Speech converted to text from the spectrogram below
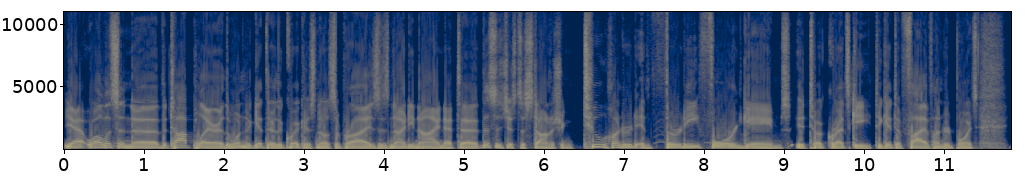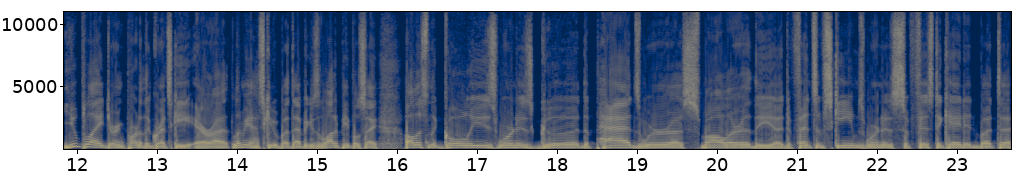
Yeah, well, listen, uh, the top player, the one to get there the quickest, no surprise, is 99. At uh, this is just astonishing. 234 games it took Gretzky to get to 500 points. You played during part of the Gretzky era. Let me ask you about that because a lot of people say, "Oh, listen, the goalies weren't as good, the pads were uh, smaller, the uh, defensive schemes weren't as sophisticated," but uh,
